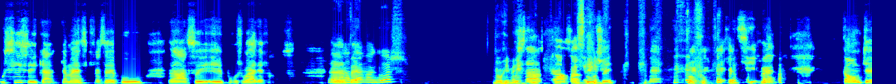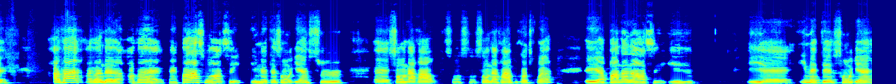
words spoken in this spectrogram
aussi, c'est comment est-ce qu'il faisait pour lancer et pour jouer à la défense. Euh, ben, main gauche? Oui, mais. C'est en sens gaucher. Ben, effectivement. Donc, euh, avant, avant de, avant, ben, pendant son lancer, il mettait son gant sur euh, son avant, son, son avant-bras droit. Et euh, pendant le lancer, il, il, euh, il mettait son gant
